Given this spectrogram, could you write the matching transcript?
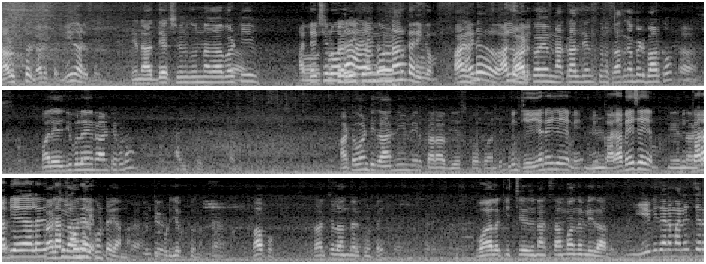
నడుస్తుంది. నడుస్తుంది. నీ నడుస్తుంది. నేను అధ్యక్షునిగా ఉన్నా కాబట్టి. బాడుకో ఏం నకరాలు తింటున్నావు సంతకం పెట్టి బాడుకో. వాళ్ళు ఎలిజిబుల్ అయినరా అంటే కూడా అయిపోయింది అటువంటి దాన్ని మీరు ఖరాబ్ చేసుకోకండి. మేము చేయనే చేయమే మేము. ఖరాబే చేయం ఖరాబ్ చేయాలని ఖర్చులు అందరికి. ఉంటాయి అన్న. ఇప్పుడు చెప్తున్నా. పాపం ఖర్చులు అందరికి ఉంటాయి. వాళ్ళకి ఇచ్చేది నాకు సంబంధం లేదు వాళ్ళు ఏ విధానం అనేది జర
